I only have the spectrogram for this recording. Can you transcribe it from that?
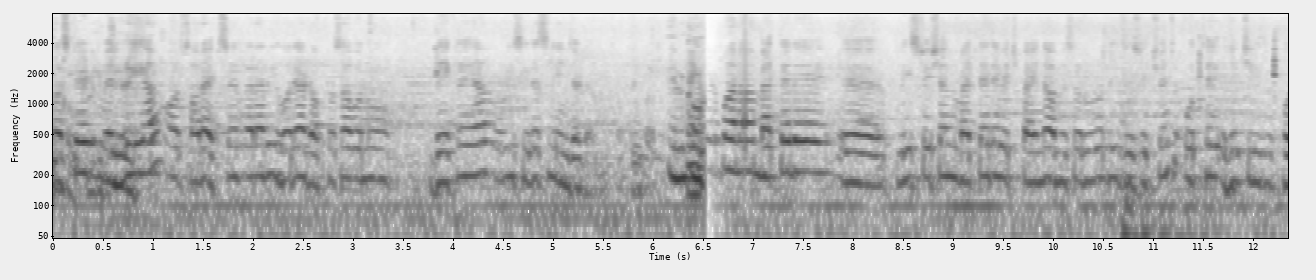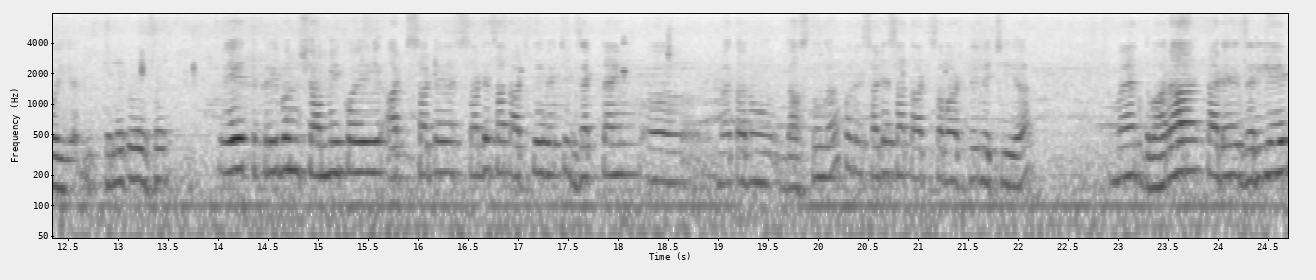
ਫਸਟ ਏਡ ਮਿਲ ਰਹੀ ਆ ਔਰ ਸਾਰਾ ਐਕਸਰੇ ਵਗੈਰਾ ਵੀ ਹੋ ਰਿਹਾ ਡਾਕਟਰ ਸਾਹਿਬ ਉਹਨੂੰ ਦੇਖ ਰਹੇ ਆ ਉਹ ਵੀ ਸੀਰੀਅਸਲੀ ਇੰਜਰਡ ਹੈ ਪਾਣਾ ਮਹਿਤੇ ਦੇ ਪੁਲਿਸ ਸਟੇਸ਼ਨ ਮਹਿਤੇ ਦੇ ਵਿੱਚ ਪੈਂਦਾ ਅੰਮ੍ਰਿਤਸਰ ਰੂਰਲ ਦੀ ਜੁਰਿਸਡਿਕਸ਼ਨ ਚ ਉੱਥੇ ਇਹ ਚੀਜ਼ ਹੋਈ ਹੈ ਜੀ। ਕਿੰਨੇ ਕੁ ਵਜੇ ਸਰ ਇਹ ਤਕਰੀਬਨ ਸ਼ਾਮੀ ਕੋਈ 8 7:30 8 ਦੇ ਵਿੱਚ ਐਗਜ਼ੈਕਟ ਟਾਈਮ ਮੈਂ ਤੁਹਾਨੂੰ ਦੱਸ ਦੂੰਗਾ, ਪਰ 7:30 8 ਸਵਾ ਅੱਠ ਦੇ ਵਿੱਚ ਹੀ ਆ। ਮੈਂ ਦੁਬਾਰਾ ਤੁਹਾਡੇ ਜ਼ਰੀਏ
